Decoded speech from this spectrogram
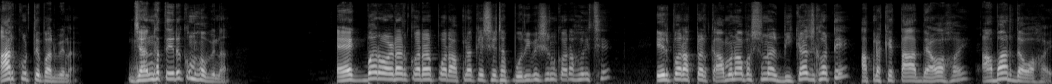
আর করতে পারবে না। জান্নাতে এরকম হবে না। একবার অর্ডার করার পর আপনাকে সেটা পরিবেশন করা হয়েছে। এরপর আপনার কামনা বাসনার বিকাশ ঘটে, আপনাকে তা দেওয়া হয়, আবার দেওয়া হয়।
